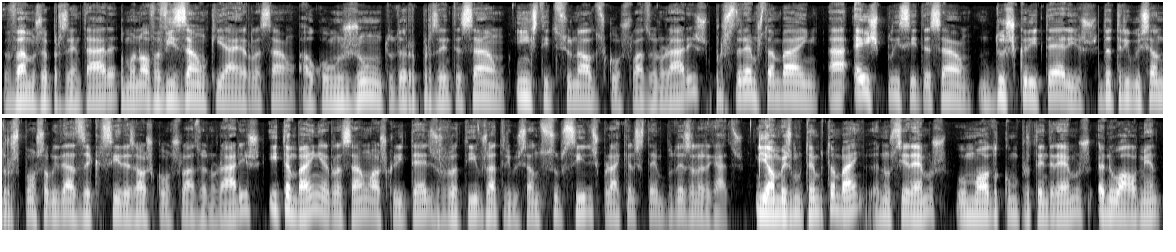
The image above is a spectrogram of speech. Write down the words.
vamos apresentar uma nova visão que há em relação ao conjunto da representação institucional dos consulados honorários. Procederemos também à explicitação dos critérios de atribuição de responsabilidades acrescidas aos consulados honorários e também em relação aos critérios relativos à atribuição de subsídios para aqueles que têm poderes alargados. E ao mesmo tempo também anunciaremos o modo como pretenderemos anualmente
